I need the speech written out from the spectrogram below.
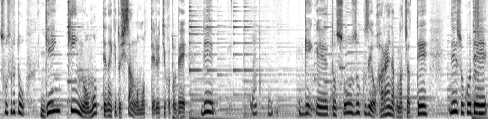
そうすると現金を持ってないけど資産を持ってるっていうことででえーと、相続税を払えなくなっちゃってでそこで、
